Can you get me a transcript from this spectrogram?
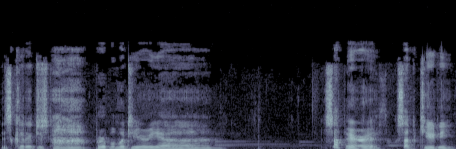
This could have just purple materia. What's up, Aerith? What's up, cutie?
